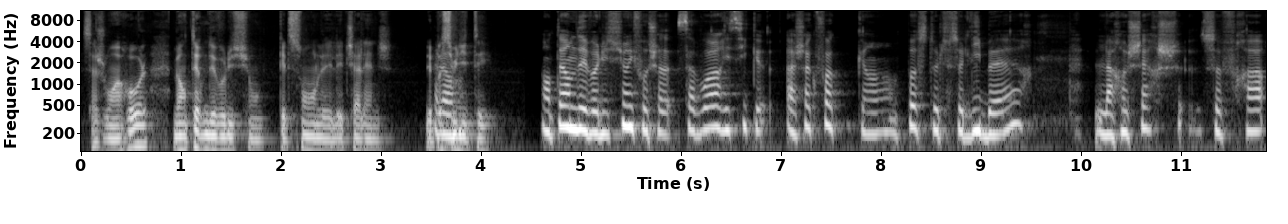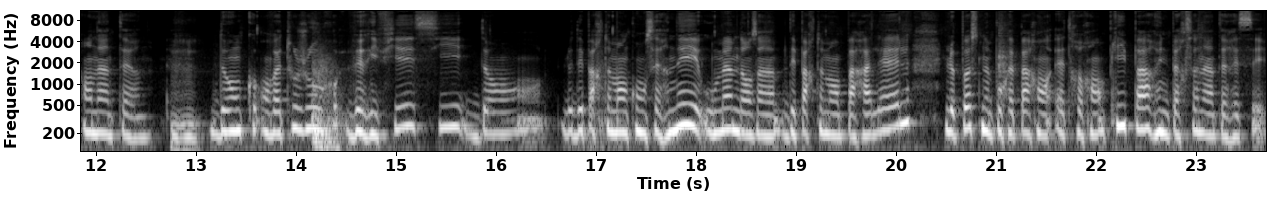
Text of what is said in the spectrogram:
ça joue un rôle. Mais en termes d'évolution, quels sont les, challenges, les possibilités? En termes d'évolution, il faut savoir ici qu'à chaque fois qu'un poste se libère, la recherche se fera en interne. Mhm. Donc, on va toujours vérifier si dans le département concerné ou même dans un département parallèle, le poste ne pourrait pas être rempli par une personne intéressée.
